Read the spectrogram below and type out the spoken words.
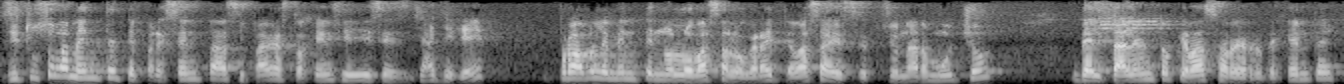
si tú solamente te presentas y pagas tu agencia y dices, ya llegué, probablemente no lo vas a lograr y te vas a decepcionar mucho del talento que vas a ver, de gente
